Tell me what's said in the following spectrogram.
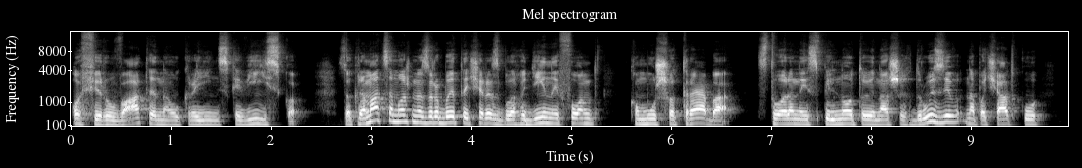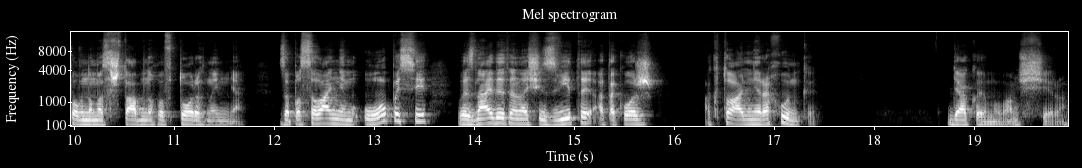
офірувати на українське військо. Зокрема, це можна зробити через благодійний фонд Кому що треба, створений спільнотою наших друзів на початку повномасштабного вторгнення. За посиланням у описі ви знайдете наші звіти, а також актуальні рахунки. Дякуємо вам щиро.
